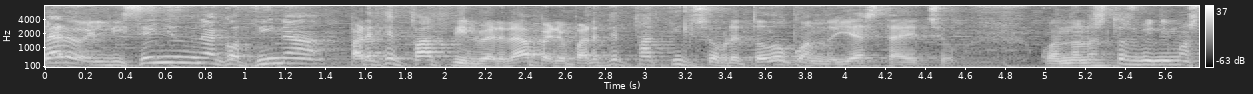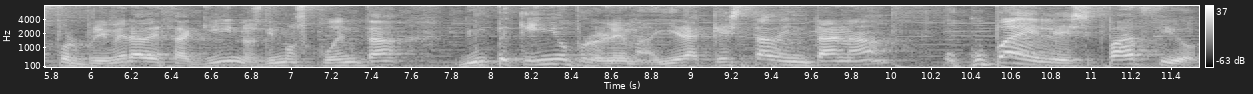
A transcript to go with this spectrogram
Claro, el diseño de una cocina parece fácil, ¿verdad? Pero parece fácil sobre todo cuando ya está hecho. Cuando nosotros vinimos por primera vez aquí nos dimos cuenta de un pequeño problema y era que esta ventana ocupa el espacio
